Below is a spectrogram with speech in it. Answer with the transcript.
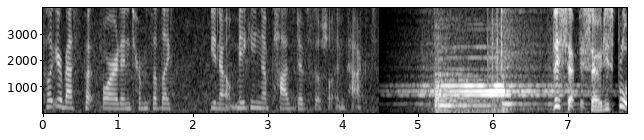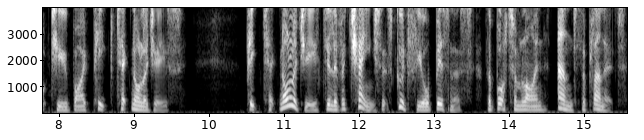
put your best foot forward in terms of like, you know, making a positive social impact. This episode is brought to you by Peak Technologies. Peak Technologies deliver change that's good for your business, the bottom line, and the planet.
